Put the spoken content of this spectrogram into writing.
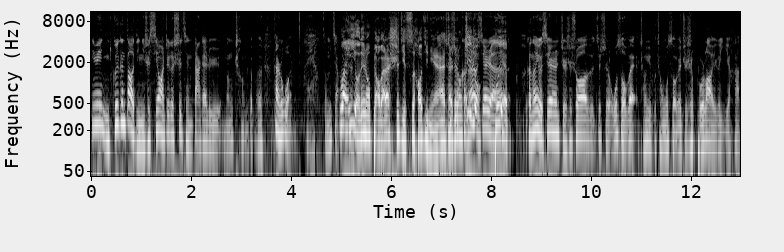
因为你归根到底你是希望这个事情大概率能成的。但如果哎呀，怎么讲？万一有那种表白了十几次、好几年，哎，才这种这种不也？可能有些人只是说就是无所谓，成与不成无所谓，只是不落一个遗憾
